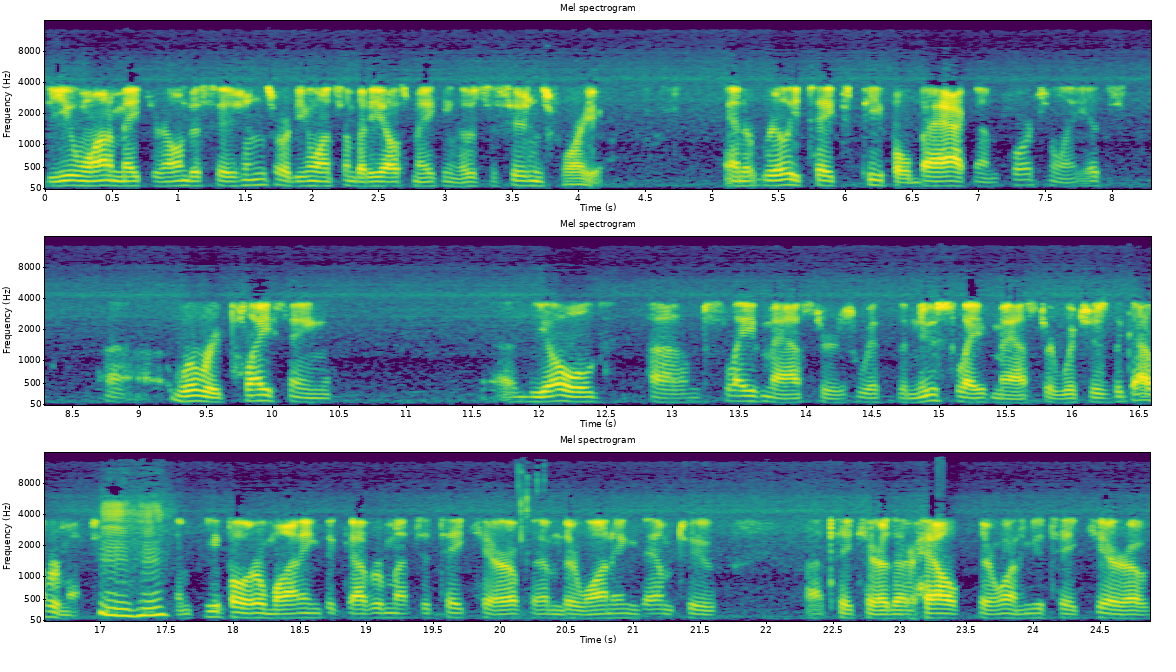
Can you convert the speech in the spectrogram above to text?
do you want to make your own decisions or do you want somebody else making those decisions for you? And it really takes people back. Unfortunately, it's uh, we're replacing uh, the old um, slave masters with the new slave master, which is the government. Mm-hmm. And people are wanting the government to take care of them. They're wanting them to uh, take care of their health. They're wanting to take care of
